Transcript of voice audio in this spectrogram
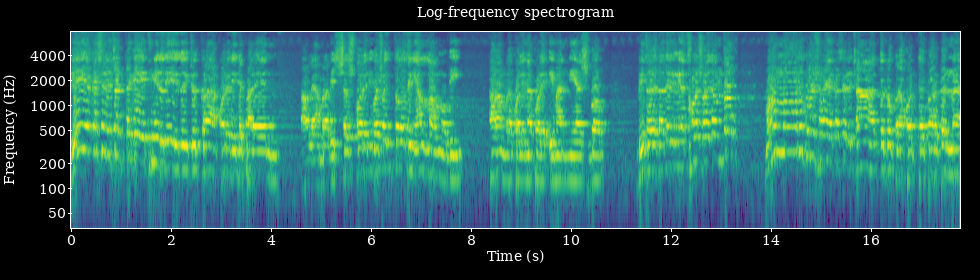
এই আকাশের তিনি যদি দুই টুকরা করে দিতে পারেন, তাহলে আমরা বিশ্বাস করে নিব সত্য তিনি আল্লাহ নবী। আর আমরা কলিমা ইমান নিয়ে আসব। ভিতরে তাদের নিয়ে ষড়যন্ত্র। মোহাম্মদ কোন সময় ছাদ দু টুকরা করতে পারবেন না।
